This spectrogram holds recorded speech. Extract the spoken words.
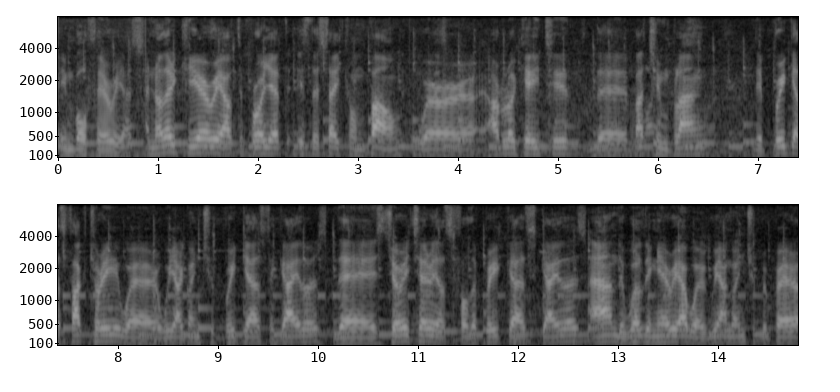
in both areas. Another key area of the project is the site compound where are located the batching plant the precast factory where we are going to precast the girders, the storage areas for the precast girders and the welding area where we are going to prepare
